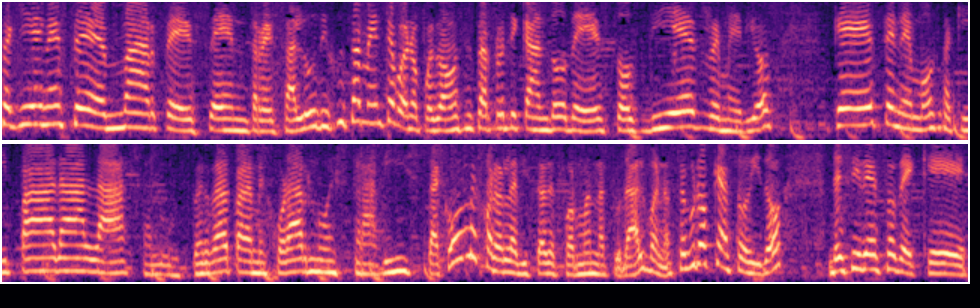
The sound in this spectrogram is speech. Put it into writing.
Aquí en este martes entre salud y justamente, bueno, pues vamos a estar platicando de estos 10 remedios que tenemos aquí para la salud, ¿verdad? Para mejorar nuestra vista. ¿Cómo mejorar la vista de forma natural? Bueno, seguro que has oído decir eso de que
